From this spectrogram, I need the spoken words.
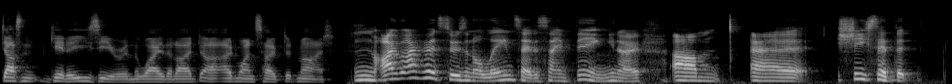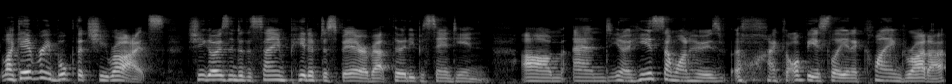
doesn't get easier in the way that I'd, uh, I'd once hoped it might. Mm, I, I heard Susan Orlean say the same thing. You know, um, uh, she said that like every book that she writes, she goes into the same pit of despair about 30% in. Um, and you know, here's someone who's like obviously an acclaimed writer,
